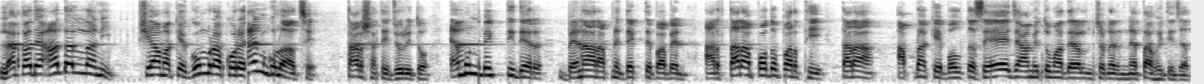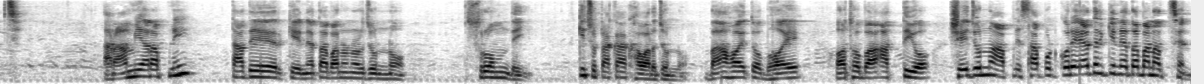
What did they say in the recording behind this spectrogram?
লাকাদ আদাল্লানি, সে আমাকে গোমরা করে আইনগুলো আছে, তার সাথে জড়িত। এমন ব্যক্তিদের ব্যানার আপনি দেখতে পাবেন, আর তারা পদপ্রার্থী, তারা আপনাকে বলতেছে, "এই যে আমি তোমাদের অঞ্চলের নেতা হইতে যাচ্ছি। আর আমি আর আপনি তাদেরকে নেতা বানানোর জন্য শ্রম দেই, কিছু টাকা খাওয়ার জন্য। বা হয়তো ভয়ে অথবা আত্মীয়, সেই জন্য আপনি সাপোর্ট করে এদেরকে নেতা বানাচ্ছেন।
